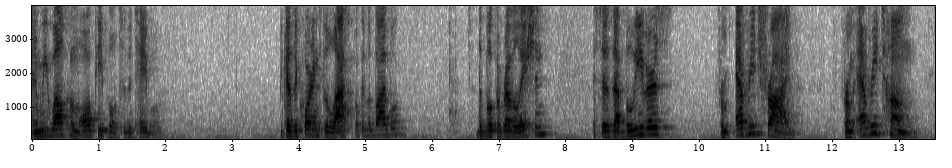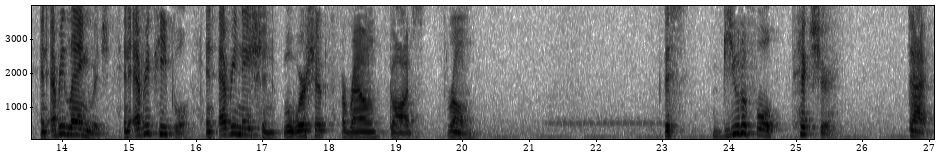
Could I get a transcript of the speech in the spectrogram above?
And we welcome all people to the table. Because according to the last book of the Bible, the book of Revelation, it says that believers from every tribe, from every tongue, and every language, and every people, and every nation will worship around God's throne. This beautiful picture that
